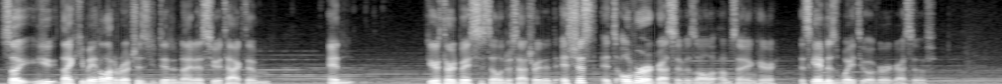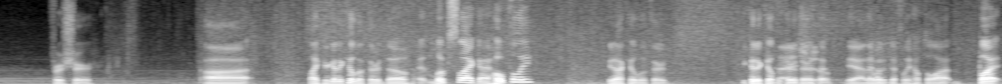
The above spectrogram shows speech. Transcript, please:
so you like you made a lot of roaches. You did a Nidus, you attacked him, and your third base is still undersaturated. It's just it's over aggressive is all I'm saying here. This game is way too over aggressive. For sure. Uh, like you're gonna kill the third though. It looks like I hopefully you're not killing the third. You could have killed the third there. Th yeah, that yeah. would have definitely helped a lot. But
